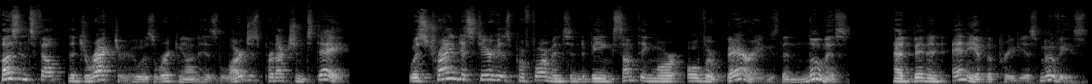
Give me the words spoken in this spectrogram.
Pleasence felt the director, who was working on his largest production to date, was trying to steer his performance into being something more overbearing than Loomis had been in any of the previous movies.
